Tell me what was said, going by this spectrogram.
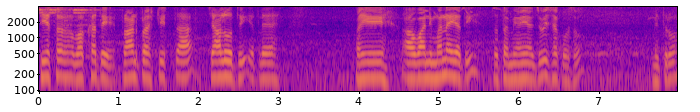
તે વખતે પ્રાણ પ્રતિષ્ઠા ચાલુ હતી, એટલે અહીં આવવાની મનાઈ હતી. તો તમે અહીંયા જોઈ શકો છો, મિત્રો.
